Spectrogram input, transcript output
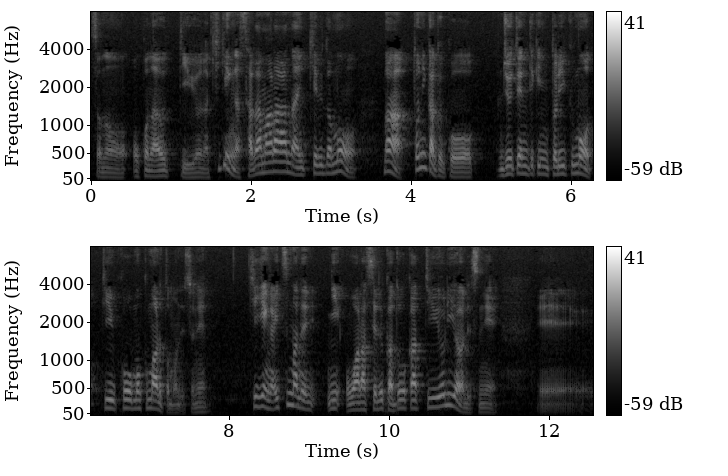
その行うっていうような期限が定まらないけれどもまあとにかくこう重点的に取り組もうっていう項目もあると思うんですよね。期限がいつまでに終わらせるかどうかっていうよりはですね、え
